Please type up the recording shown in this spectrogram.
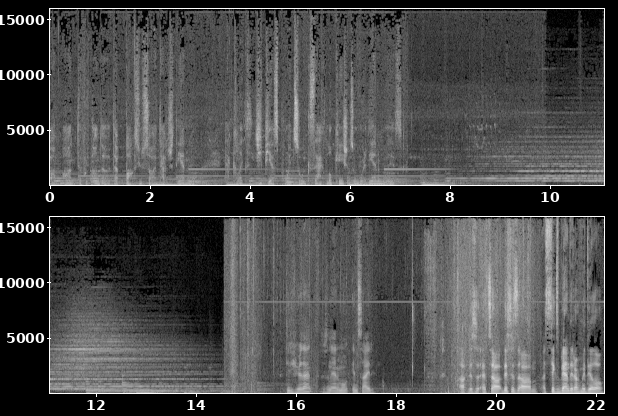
um, on the on the that box you saw attached to the animal. That collects GPS points, so exact locations of where the animal is. Did you hear that? There's an animal inside Uh, this is it's uh, this is um, a six-banded armadillo.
